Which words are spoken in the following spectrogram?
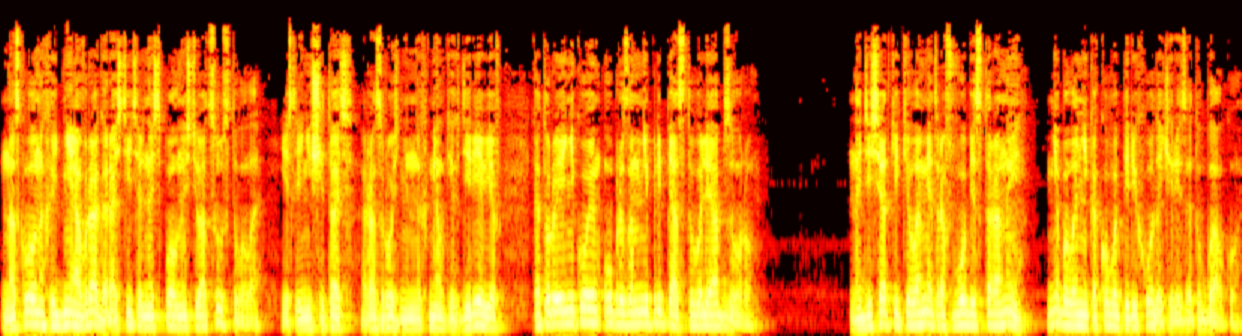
На склонах и дне оврага растительность полностью отсутствовала, если не считать разрозненных мелких деревьев – которые никоим образом не препятствовали обзору. На десятки километров в обе стороны не было никакого перехода через эту балку.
